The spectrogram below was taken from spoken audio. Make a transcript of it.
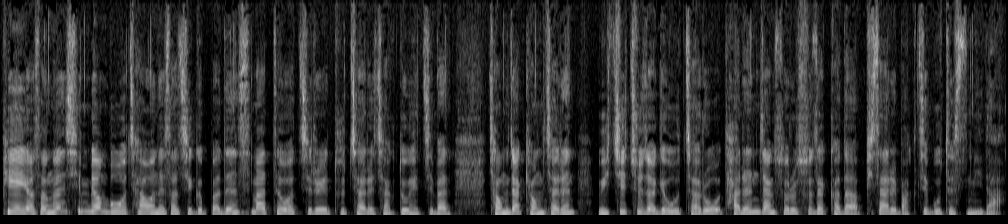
피해 여성은 신변 보호 차원에서 지급받은 스마트워치를 두 차례 작동했지만 정작 경찰은 위치 추적의 오차로 다른 장소를 수색하다 피살을 막지 못했습니다.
